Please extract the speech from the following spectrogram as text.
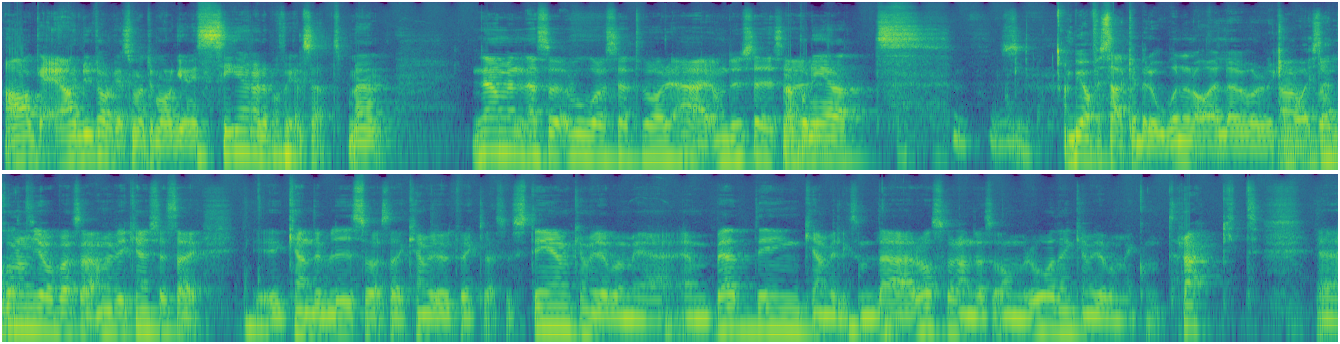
Ja, okej. Ja, du tolkar det som att de organiserade på fel sätt. Men Nej men alltså oavsett vad det är. Om du säger så men här, ponera att... Vi har för starka beroenden då eller vad det kan Ja, vara då istället. kommer de jobba så här, men vi kanske så här, eh, kan det bli så, så här, kan vi utveckla system, kan vi jobba med embedding, kan vi liksom lära oss varandras områden, kan vi jobba med kontrakt, eh,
